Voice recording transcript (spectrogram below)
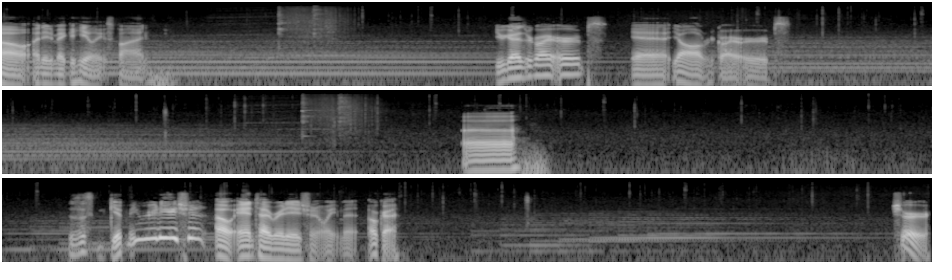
Oh, I need to make a healing spine. You guys require herbs? Yeah, y'all require herbs. Uh... this give me radiation? Oh, anti-radiation ointment. Okay. Sure.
